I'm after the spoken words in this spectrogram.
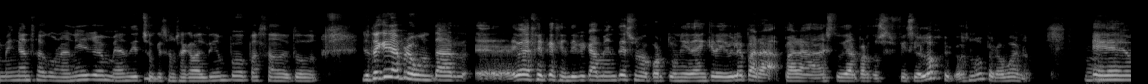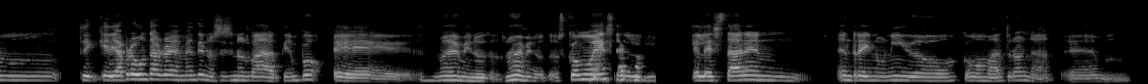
me he enganchado con un anillo, me han dicho que se nos acaba el tiempo, pasado de todo. Yo te quería preguntar, eh, iba a decir que científicamente es una oportunidad increíble para para estudiar partos fisiológicos, ¿no? Pero bueno, Mm. em, te quería preguntar brevemente, no sé si nos va a dar tiempo, eh, 9 minutos, 9 minutos. ¿Cómo es el el estar en en Reino Unido como matrona? Em,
